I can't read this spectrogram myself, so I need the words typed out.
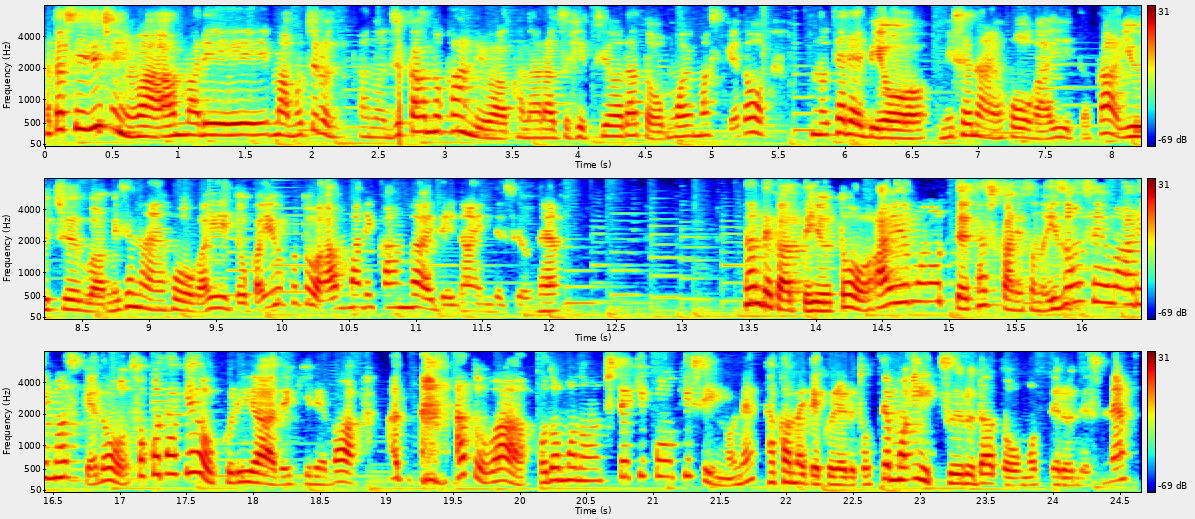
私自身はあんまり、まあもちろん、あの、時間の管理は必ず必要だと思いますけど、そのテレビを見せない方がいいとか、YouTube は見せない方がいいとかいうことはあんまり考えていないんですよね。なんでかっていうと、ああいうものって確かにその依存性はありますけど、そこだけをクリアできれば、あ あとは子供の知的好奇心をね、高めてくれるとってもいいツールだと思ってるんですね。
